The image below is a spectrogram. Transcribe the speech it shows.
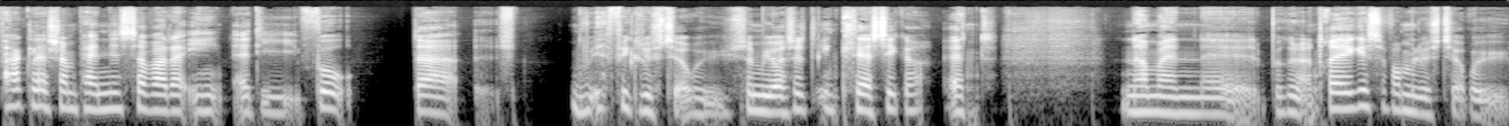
par glas champagne, så var der en af de få, der øh, fik lyst til at ryge, som jo også er en klassiker, at når man øh, begynder at drikke, så får man lyst til at ryge.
